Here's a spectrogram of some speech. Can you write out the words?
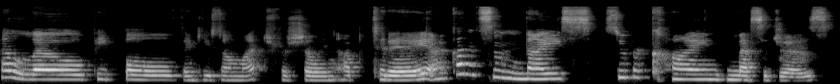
Hello, people. Thank you so much for showing up today. I've gotten some nice, super kind messages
